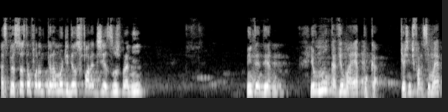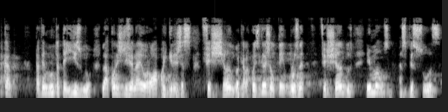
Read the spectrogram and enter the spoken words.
As pessoas estão falando, pelo amor de Deus, fala de Jesus para mim. Entenderam? Eu nunca vi uma época que a gente fala assim, uma época Está havendo muito ateísmo. Lá quando a gente vê na Europa, igrejas fechando, aquela coisa, igrejas não, templos, né? Fechando. Irmãos, as pessoas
